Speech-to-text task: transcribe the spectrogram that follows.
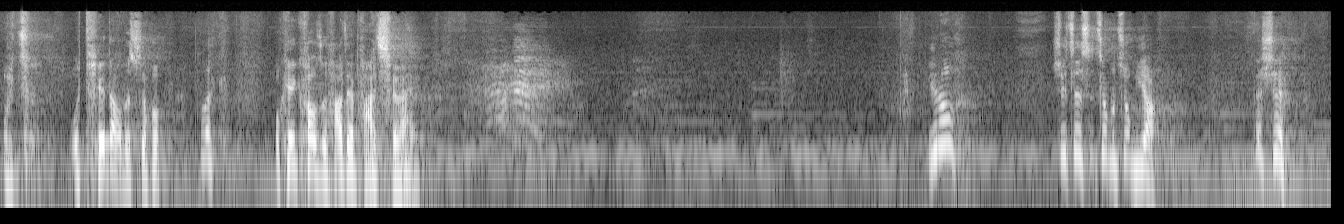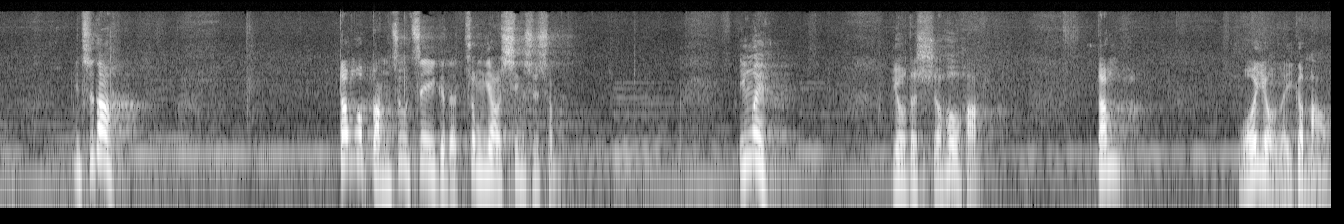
我这我跌倒的时候，look，我可以靠着他再爬起来。You know，所以这是这么重要。但是你知道，当我绑住这个的重要性是什么？因为有的时候哈，当我有了一个毛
